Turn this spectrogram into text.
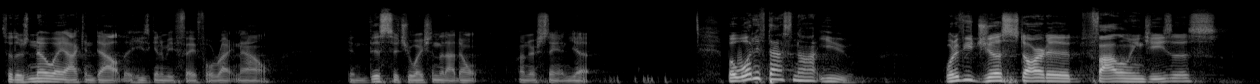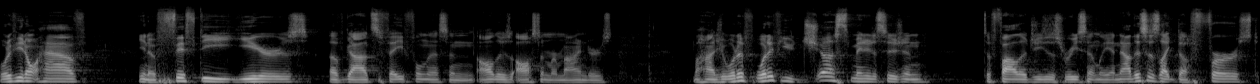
So there's no way I can doubt that He's going to be faithful right now in this situation that I don't understand yet. But what if that's not you? What if you just started following Jesus? What if you don't have you know, 50 years of God's faithfulness and all those awesome reminders behind you? What if, what if you just made a decision to follow Jesus recently, and now this is like the first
